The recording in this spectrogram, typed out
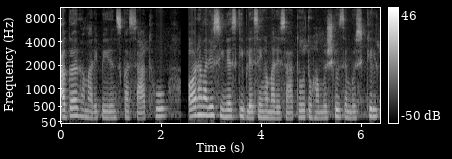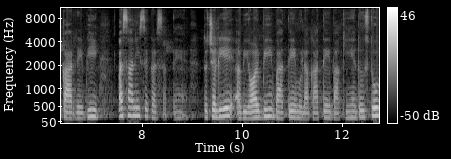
अगर हमारे पेरेंट्स का साथ हो और हमारे सीनियर्स की ब्लेसिंग हमारे साथ हो तो हम मुश्किल से मुश्किल कार्य भी आसानी से कर सकते हैं। तो चलिए, अभी और भी बातें, मुलाकातें बाकी हैं दोस्तों,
